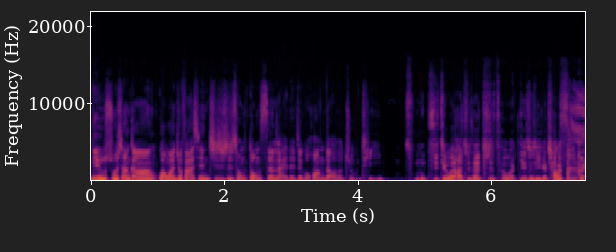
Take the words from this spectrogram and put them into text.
例如说，像刚刚万万就发现，其实是从动森来的这个荒岛的主题，结果他只在指责我，也是一个抄袭鬼。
